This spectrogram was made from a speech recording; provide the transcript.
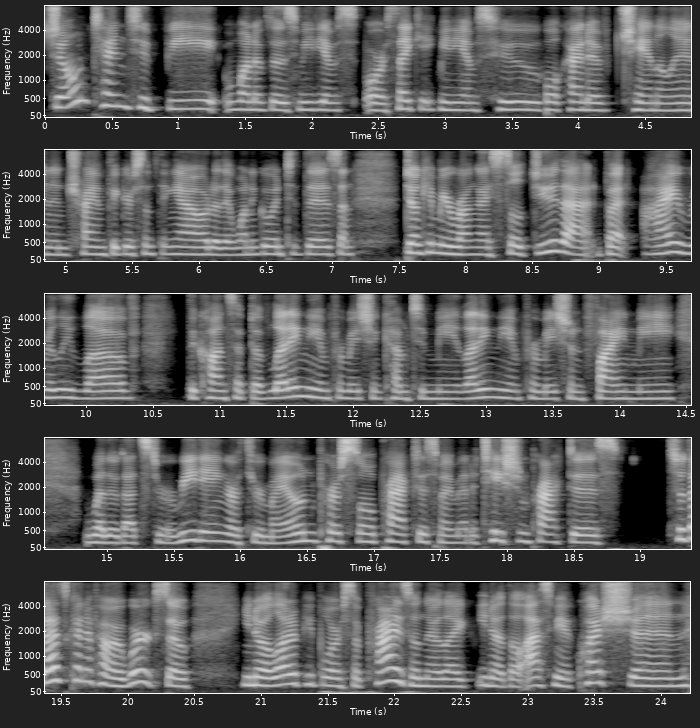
don't tend to be one of those mediums or psychic mediums who will kind of channel in and try and figure something out or they want to go into this. And don't get me wrong, I still do that, but I really love the concept of letting the information come to me, letting the information find me, whether that's through a reading or through my own personal practice, my meditation practice. So that's kind of how it works. So, you know, a lot of people are surprised when they're like, you know, they'll ask me a question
